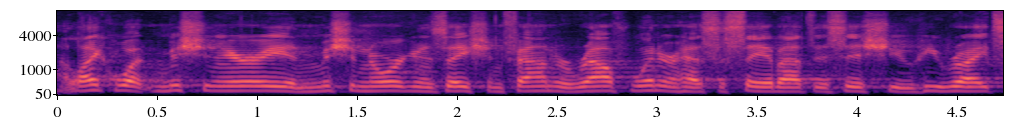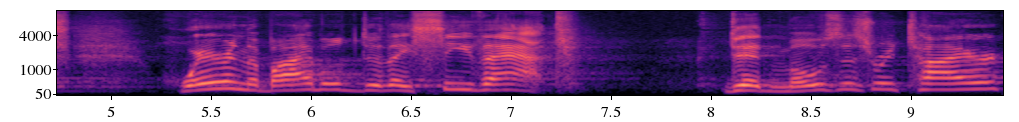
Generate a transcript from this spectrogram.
I like what missionary and mission organization founder Ralph Winter has to say about this issue. He writes, Where in the Bible do they see that? Did Moses retire?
